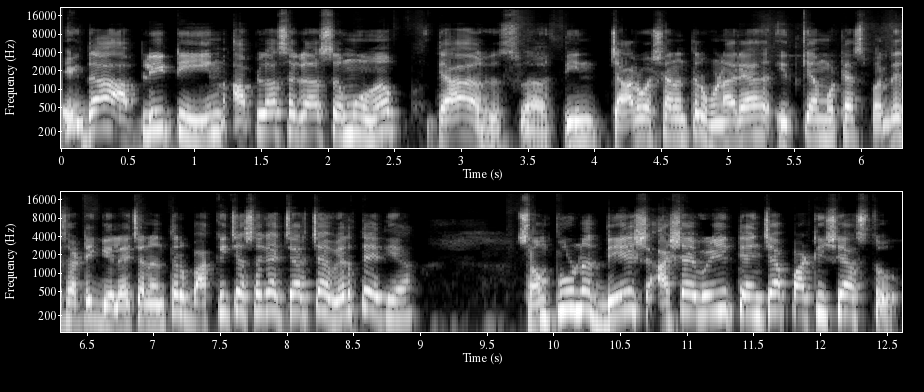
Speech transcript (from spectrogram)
एकदा आपली टीम आपला सगळा समूह त्या तीन चार वर्षानंतर होणाऱ्या इतक्या मोठ्या स्पर्धेसाठी गेल्याच्यानंतर बाकीच्या सगळ्या चर्चा व्यर्थ आहेत या. संपूर्ण देश अशा वेळी त्यांच्या पाठीशी असतो.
